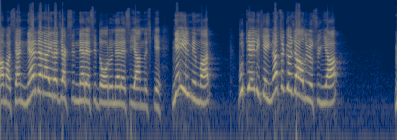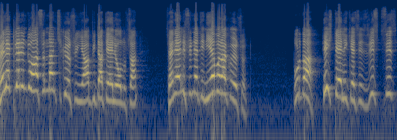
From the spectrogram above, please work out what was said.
Ama sen nereden ayıracaksın neresi doğru, neresi yanlış ki? Ne ilmin var? Bu tehlikeyi nasıl göze alıyorsun ya? Meleklerin duasından çıkıyorsun ya, bidat ehli olursan. Sen ehli sünneti niye bırakıyorsun? Burada hiç tehlikesiz, risksiz,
